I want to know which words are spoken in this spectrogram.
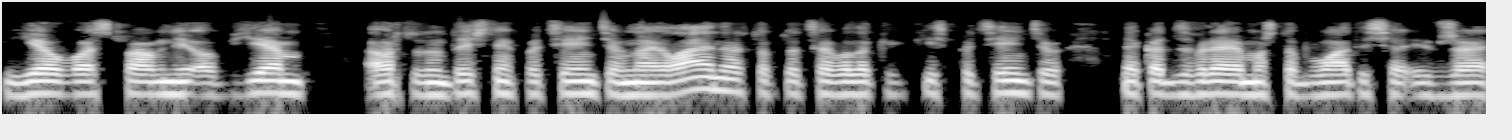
є у вас певний об'єм ортодонтичних пацієнтів на елайнер, тобто це велика кількість пацієнтів, яка дозволяє масштабуватися і вже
